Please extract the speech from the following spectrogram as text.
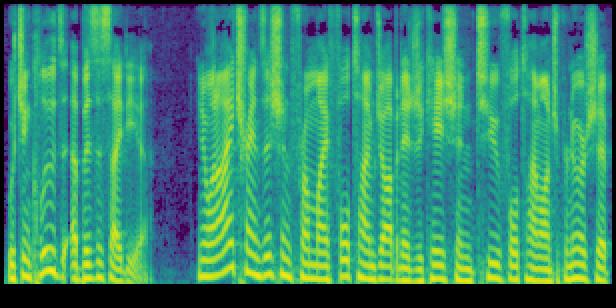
which includes a business idea. You know, when I transitioned from my full time job in education to full time entrepreneurship,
